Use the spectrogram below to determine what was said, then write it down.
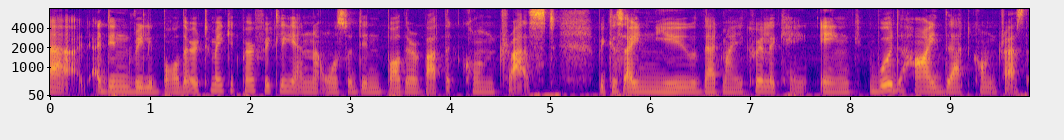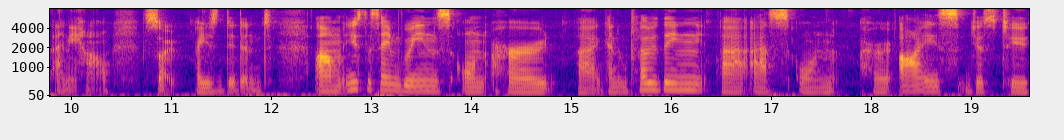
uh, I didn't really bother to make it perfectly and I also didn't bother about the contrast because I knew that my acrylic ink would hide that contrast anyhow so I just didn't um, use the same greens on her uh, kind of clothing uh, as on her eyes just to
